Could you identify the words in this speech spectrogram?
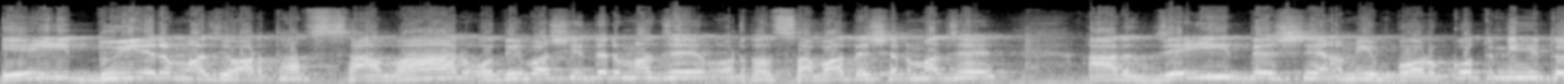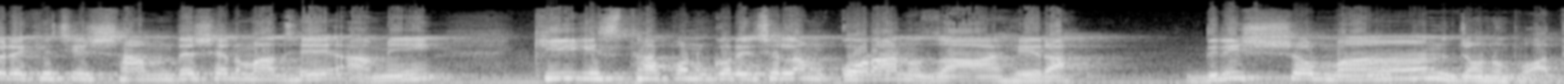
এই দুইয়ের মাঝে, অর্থাৎ সাবার অধিবাসীদের মাঝে, অর্থাৎ সাবা দেশের মাঝে, আর যেই দেশে আমি বরকত নিহিত রেখেছি সাম দেশের মাঝে আমি কি স্থাপন করেছিলাম? কোরআন জাহেরা, দৃশ্যমান জনপদ।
